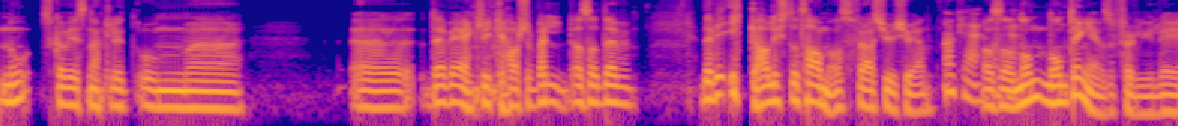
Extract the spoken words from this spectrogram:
nå skal vi snakke litt om eh, eh, det vi egentlig ikke har så veldig Altså det, det vi ikke har lyst til å ta med oss fra 2021. Okay, Altså okay. noen, noen ting er jo selvfølgelig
